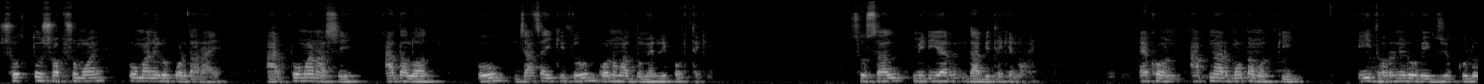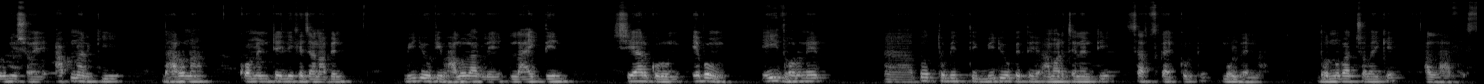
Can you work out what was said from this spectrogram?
সত্য সবসময় প্রমাণের উপর দাঁড়ায়, আর প্রমাণ আসে আদালত ও যাচাইকৃত গণমাধ্যমের রিপোর্ট থেকে। সোশ্যাল মিডিয়ার দাবি থেকে নয়। এখন আপনার মতামত কি? এই ধরনের অভিযোগগুলোর বিষয়ে আপনার কি ধারণা? কমেন্টে লিখে জানাবেন। ভিডিওটি ভালো লাগলে লাইক দিন, শেয়ার করুন এবং এই ধরনের তথ্যভিত্তিক ভিডিও পেতে আমার চ্যানেলটি সাবস্ক্রাইব করতে ভুলবেন না। ধন্যবাদ সবাইকে, আল্লাহ হাফেজ।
